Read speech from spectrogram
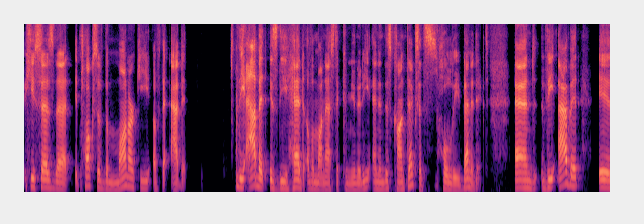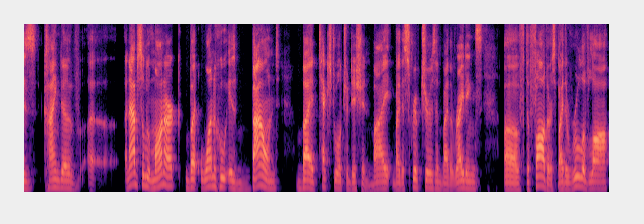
he says that it talks of the monarchy of the abbot. The abbot is the head of a monastic community, and in this context, it's Holy Benedict. And the abbot is kind of uh, an absolute monarch, but one who is bound by a textual tradition, by by the scriptures and by the writings of the fathers, by the rule of law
